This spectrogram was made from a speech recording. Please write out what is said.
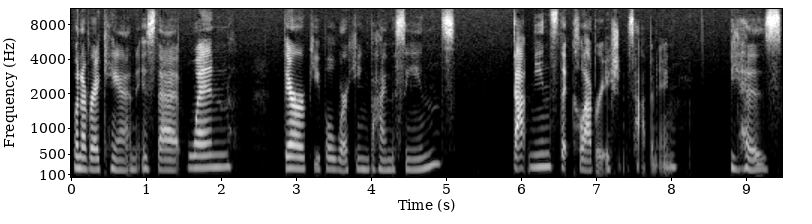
whenever I can, is that when there are people working behind the scenes, that means that collaboration is happening because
